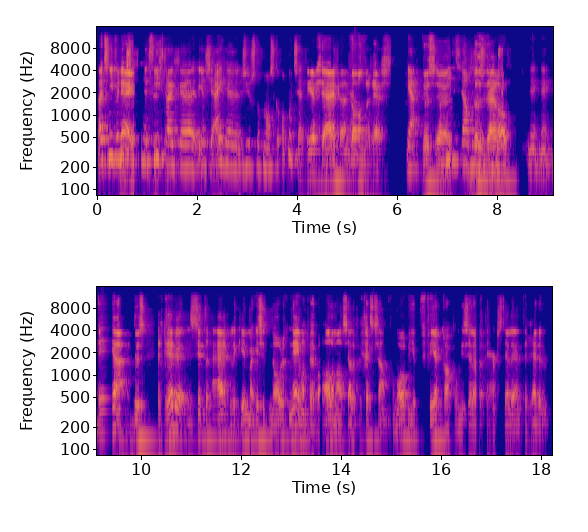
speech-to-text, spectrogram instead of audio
Maar het is niet voor niks dat je in het vliegtuig uh, eerst je eigen zuurstofmasker op moet zetten. Eerst je eigen en dan de rest. Ja, dus uh, niet hetzelfde dat is daar ook. Nee, nee. Ja, dus redden zit er eigenlijk in, maar is het nodig? Nee, want we hebben allemaal zelf een redzaam vermogen. Je hebt veerkracht om jezelf te herstellen en te redden.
